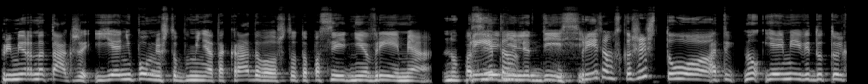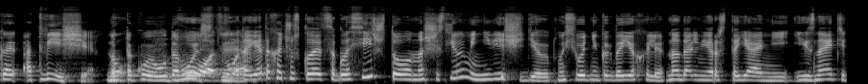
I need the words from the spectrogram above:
примерно так же. И я не помню, чтобы меня так радовало что-то последнее время. Но при Последние этом, лет 10. при этом скажи, что... От- ну, я имею в виду только от вещи. Ну, вот такое удовольствие. Вот, вот, а я-то хочу сказать, согласись, что нас счастливыми не вещи делают. Мы сегодня, когда ехали на дальние расстояния, и, знаете,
